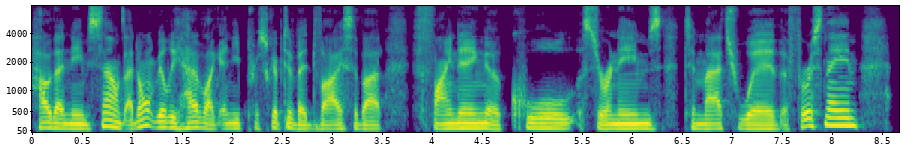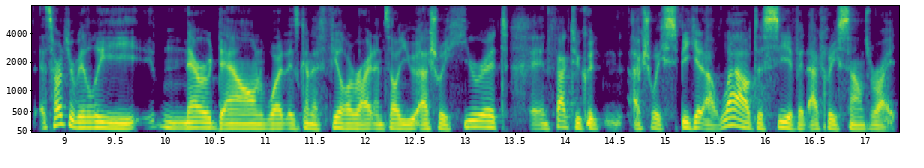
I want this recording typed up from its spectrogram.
how that name sounds i don't really have like any prescriptive advice about finding a cool surnames to match with a first name it's hard to really narrow down what is going to feel right until you actually hear it in fact you could actually speak it out loud to see if it actually sounds right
